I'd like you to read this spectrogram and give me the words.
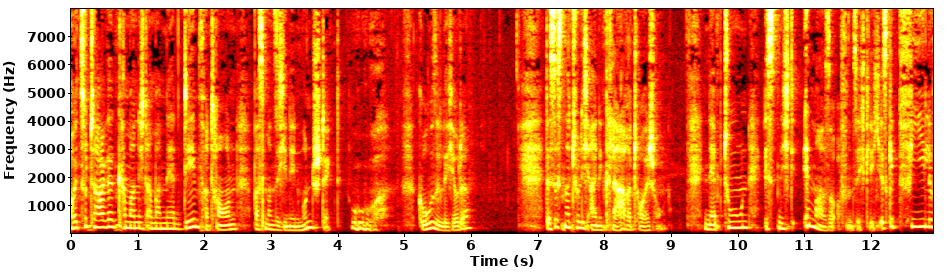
Heutzutage kann man nicht einmal mehr dem vertrauen, was man sich in den Mund steckt. Uh, gruselig, oder? Das ist natürlich eine klare Täuschung. Neptun ist nicht immer so offensichtlich. Es gibt viele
